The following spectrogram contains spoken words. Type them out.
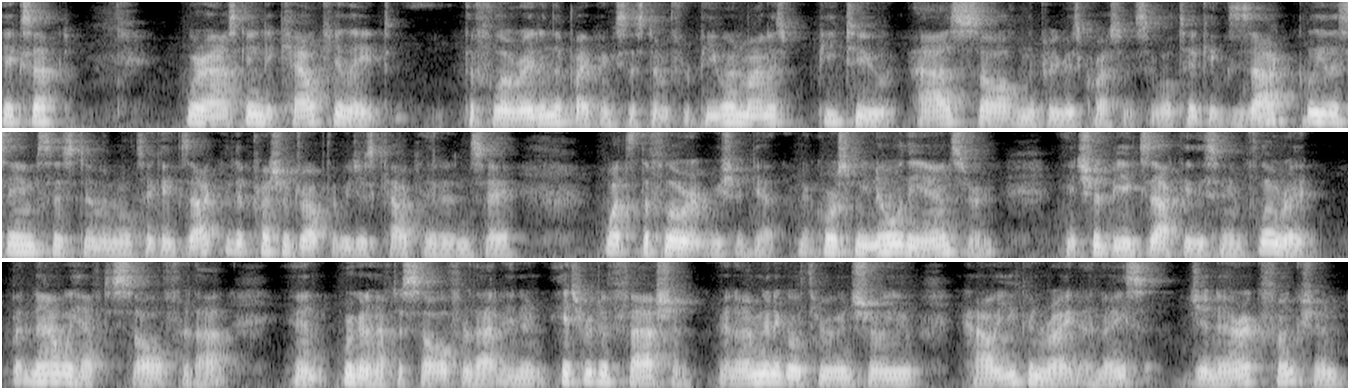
except we're asking to calculate the flow rate in the piping system for P1 minus P2 as solved in the previous question. So we'll take exactly the same system and we'll take exactly the pressure drop that we just calculated and say, what's the flow rate we should get? And of course we know the answer. It should be exactly the same flow rate, but now we have to solve for that. And we're going to have to solve for that in an iterative fashion. And I'm going to go through and show you how you can write a nice generic function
